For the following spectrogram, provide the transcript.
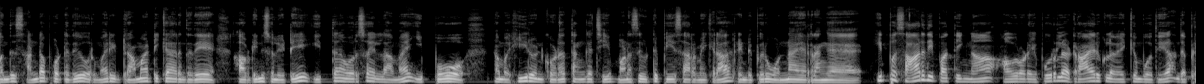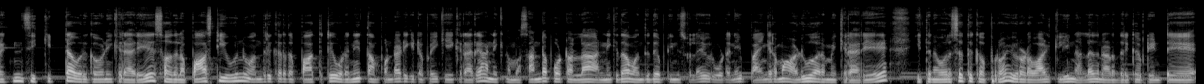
வந்து சண்டை போட்டது ஒரு மாதிரி ட்ராமாட்டிக்காக இருந்தது அப்படின்னு சொல்லிட்டு இத்தனை வருஷம் இல்லாமல் இப்போது நம்ம ஹீரோயின் கூட தங்கச்சி மனசு விட்டு பேச ஆரம்பிக்கிறா. ரெண்டு பேரும் ஒன்றாயிடுறாங்க இப்போ சாரதி பார்த்தீங்கன்னா அவருடைய பொருளை ட்ராயருக்குள்ளே வைக்கும்போது அந்த ப்ரெக்னன்சி கிட்ட அவர் கவனிக்கிறாரு. ஸோ அதில் பாசிட்டிவ்னு வந்திருக்கிறத பார்த்துட்டு உடனே தான் பொண்டாட்டி கிட்ட போய் கேட்குறாரு. அன்றைக்கி நம்ம சண்டை போட்டோம்ல அன்றைக்கி தான் வந்தது அப்படின்னு சொல்ல இவர் உடனே பயங்கரமாக அழுவ ஆரம்பிக்கிறாரு. இத்தனை வருஷத்துக்கு அப்புறம் இவரோட வாழ்க்கையிலையும் நல்லது நடந்திருக்கு அப்படின்ட்டு.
